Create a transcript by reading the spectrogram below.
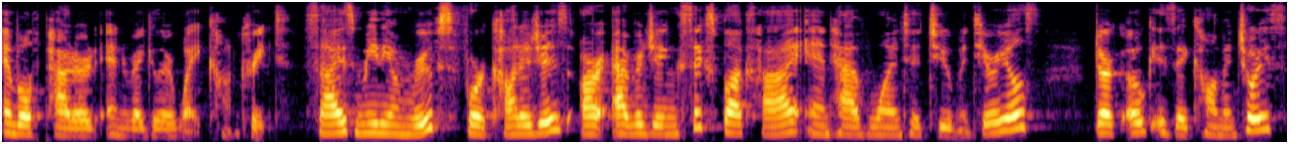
and both powdered and regular white concrete. Size medium roofs for cottages are averaging 6 blocks high and have 1 to 2 materials. Dark oak is a common choice,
